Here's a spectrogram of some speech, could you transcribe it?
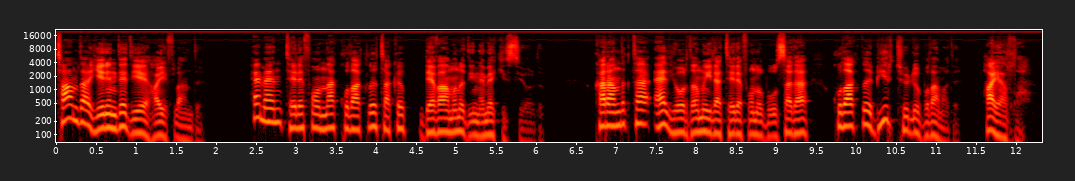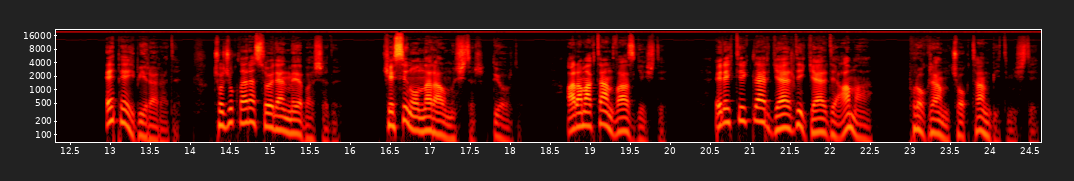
Tam da yerinde diye hayıflandı. Hemen telefonla kulaklığı takıp devamını dinlemek istiyordu. Karanlıkta el yordamıyla telefonu bulsa da kulaklığı bir türlü bulamadı. Hay Allah! Epey bir aradı. Çocuklara söylenmeye başladı. Kesin onlar almıştır, diyordu. Aramaktan vazgeçti. Elektrikler geldi geldi ama program çoktan bitmişti.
